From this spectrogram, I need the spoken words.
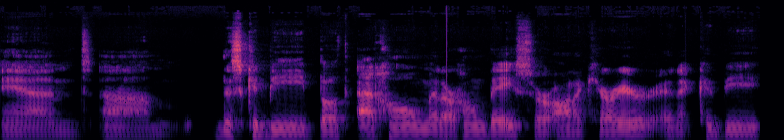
And um, this could be both at home at our home base or on a carrier, and it could be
